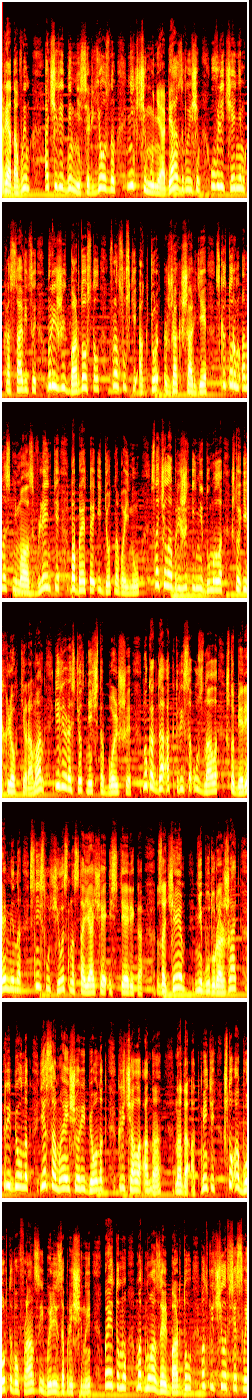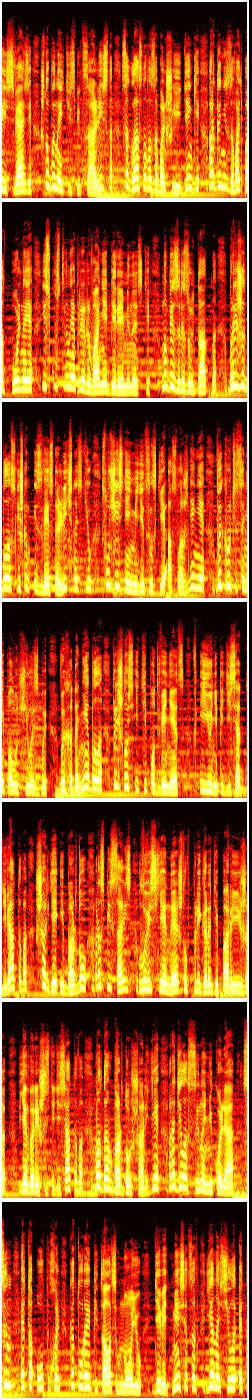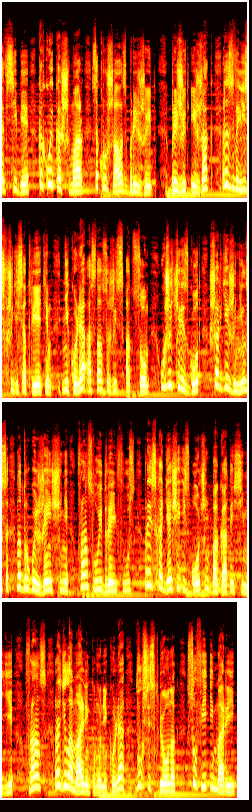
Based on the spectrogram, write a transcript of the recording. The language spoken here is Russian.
рядовым, очередным несерьезным, ни к чему не обязывающим увлечением красавицы Брижит Бардо стал французский актер Жак Шарье, с которым она снималась в ленте «Бабетта идет на войну». Сначала Брижит и не думала, что их легкий роман перерастет в нечто большее, но когда актриса узнала, что беременна, с ней случилась настоящая истерика. «Зачем? Не буду рожать, ребенок, я сама еще ребенок!» – кричала она. Надо отметить, что аборты во Франции были запрещены, поэтому мадмуазель Бардо подключила все свои связи, чтобы найти специалиста, согласного за большие деньги организовать подпольное искусственное прерывание беременности. Но безрезультатно. Брижит была слишком известной личностью, в случае с ней медицинские осложнения выкрутиться не получилось бы. Выхода не было, пришлось идти под венец. В июне 59-го Шарье и Бардо расписались в Лувисьене, что в пригороде Парижа. В январе 60-го мадам Бардо Шарье родила сына Николя. Сын – это опухоль, которая питалась мною. Девять месяцев я носила это в себе. Какой кошмар! Сокрушалась Брижит. Брижит и Жак развелись в 63-м. Николя остался жить с отцом. Уже через год Шарье женился на другой женщине, Франс Луи Дрейфус, происходящей из очень богатой семьи. Франс родила маленькому Николя двух сестренок, Софи и Мари.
